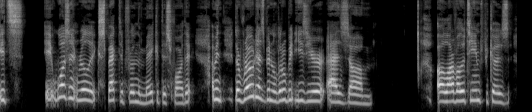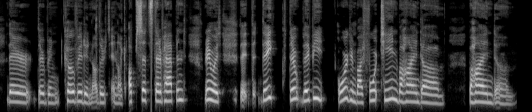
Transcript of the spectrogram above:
it's it wasn't really expected for them to make it this far. That I mean, the road has been a little bit easier as um, a lot of other teams because there there've been COVID and others and like upsets that have happened. But anyways, they they they they beat Oregon by 14 behind um, behind um,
